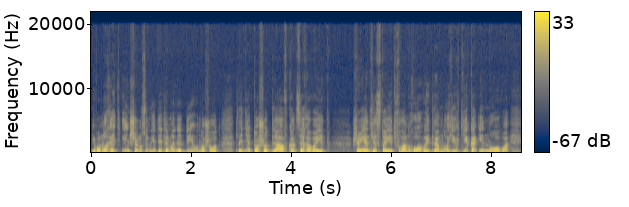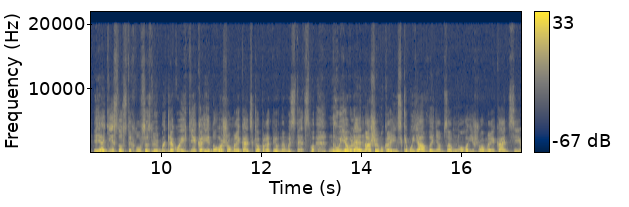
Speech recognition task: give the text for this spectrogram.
І воно геть інше, розумієте? Для мене дивно, що от для то, що для в конце говорить. Шеренги стоїть фланговий для многих Діка і Нова. І я дійсно стикнувся з людьми, для коїх Діка і Нова, що американське оперативне мистецтво не уявляє нашим українським уявленням за много, і що американці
